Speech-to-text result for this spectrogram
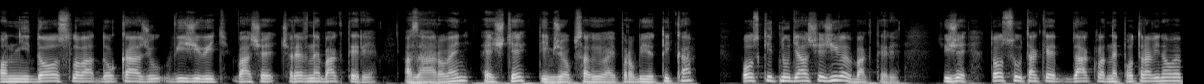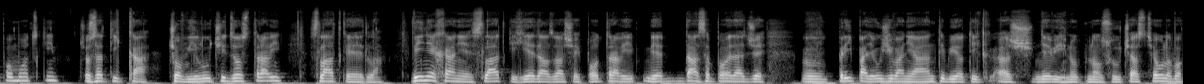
Oni doslova dokážu vyživiť vaše črevné baktérie. A zároveň ešte, tým, že obsahujú aj probiotika, poskytnú ďalšie živé baktérie. Čiže to sú také základné potravinové pomôcky. Čo sa týka, čo vylúčiť zo stravy, sladké jedla. Vynechanie sladkých jedál z vašej potravy je, dá sa povedať, že v prípade užívania antibiotík až nevyhnutnou súčasťou, lebo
